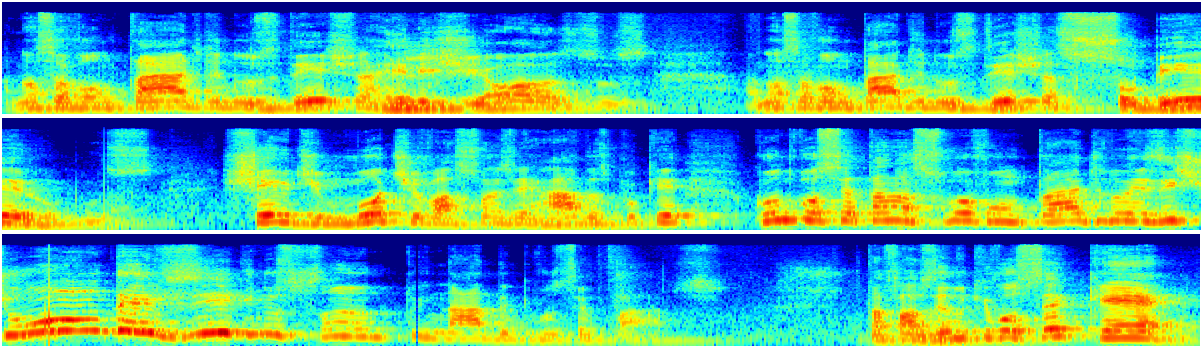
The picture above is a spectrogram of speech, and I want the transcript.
a nossa vontade nos deixa religiosos, a nossa vontade nos deixa soberbos, cheio de motivações erradas, porque quando você está na sua vontade, não existe um desígnio santo em nada que você faz. Está fazendo o que você quer.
